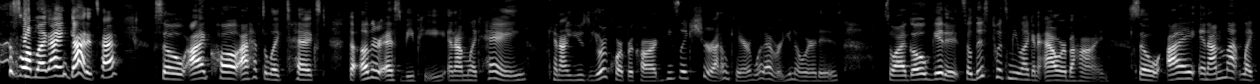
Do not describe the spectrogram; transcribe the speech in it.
so I'm like, I ain't got it, Ty. So I call, I have to like text the other SVP and I'm like, hey, can I use your corporate card? He's like, Sure, I don't care, whatever, you know where it is. So I go get it. So this puts me like an hour behind. So I, and I'm not like,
